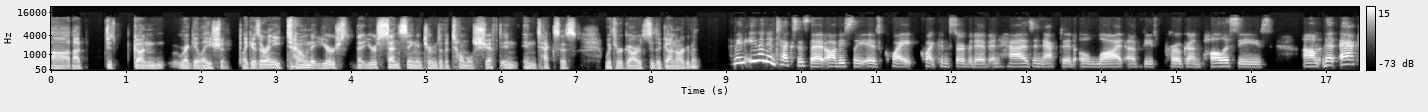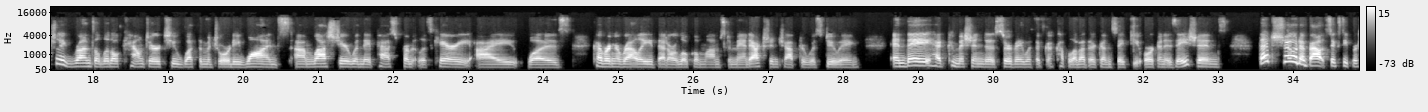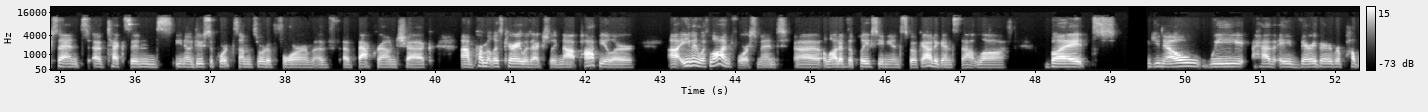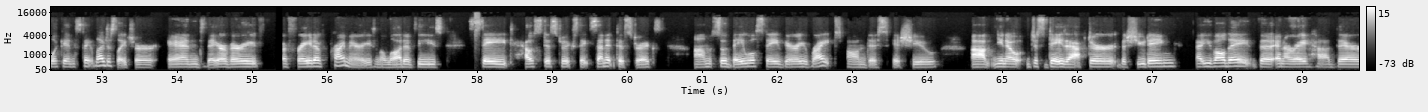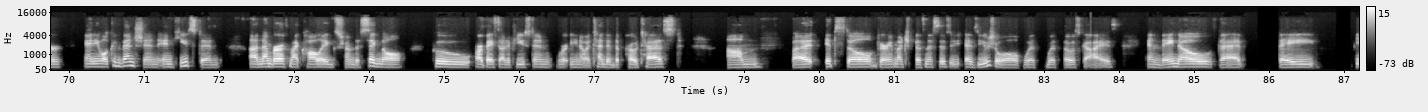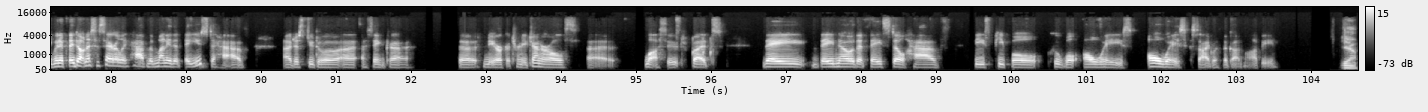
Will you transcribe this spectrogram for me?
uh, about just gun regulation. Like, is there any tone that you're that you're sensing in terms of a tonal shift in in Texas with regards to the gun argument? I mean, even in Texas, that obviously is quite quite conservative and has enacted a lot of these pro gun policies um, that actually runs a little counter to what the majority wants. Um, last year, when they passed permitless carry, I was covering a rally that our local Moms Demand Action chapter was doing. And they had commissioned a survey with a, a couple of other gun safety organizations that showed about 60% of Texans, you know, do support some sort of form of, of background check. Um, permitless carry was actually not popular uh, even with law enforcement, uh, a lot of the police unions spoke out against that law. But, you know, we have a very, very Republican state legislature, and they are very afraid of primaries in a lot of these state House districts, state Senate districts. Um, so they will stay very right on this issue. Um, you know, just days after the shooting at Uvalde, the NRA had their annual convention in Houston a number of my colleagues from the Signal who are based out of Houston were, you know, attended the protest. Um, but it's still very much business as, as usual with with those guys, and they know that they, even if they don't necessarily have the money that they used to have, uh, just due to uh, I think uh, the New York Attorney General's uh, lawsuit, but they they know that they still have these people who will always always side with the gun lobby. Yeah.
